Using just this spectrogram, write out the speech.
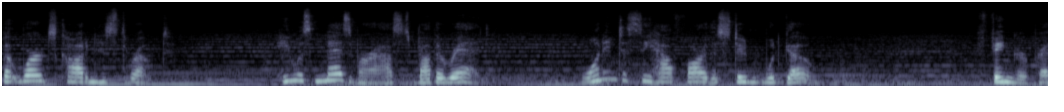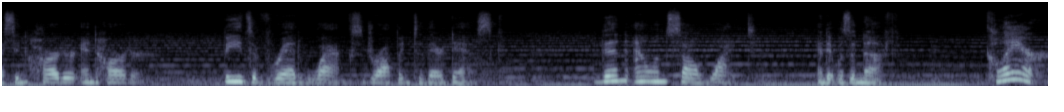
but words caught in his throat. He was mesmerized by the red, wanting to see how far the student would go. Finger pressing harder and harder beads of red wax dropping to their desk. Then Alan saw white, and it was enough. Claire!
